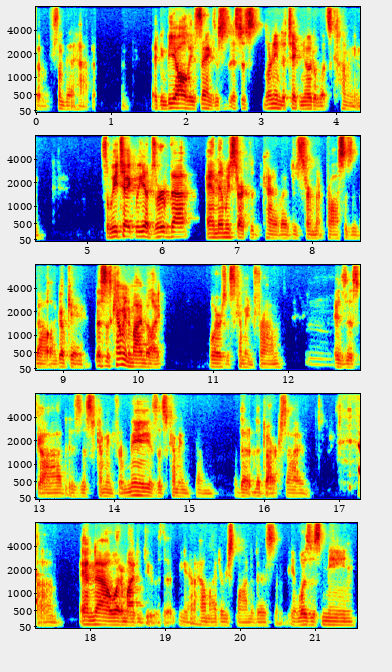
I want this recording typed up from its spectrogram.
of something that happened. It can be all these things. It's, it's just learning to take note of what's coming. So we take, we observe that, and then we start the kind of a discernment process about like, okay, this is coming to mind, but like, where is this coming from? Mm. Is this God? Is this coming from me? Is this coming from the, the dark side? Um, and now what am I to do with it? You know, how am I to respond to this? And, you know, what does this mean?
